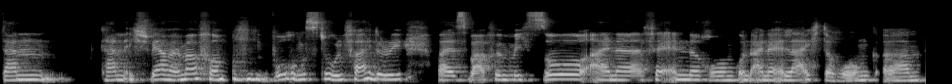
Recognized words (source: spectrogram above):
dann kann ich schwärme immer vom Buchungstool Findery, weil es war für mich so eine Veränderung und eine Erleichterung, ähm,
